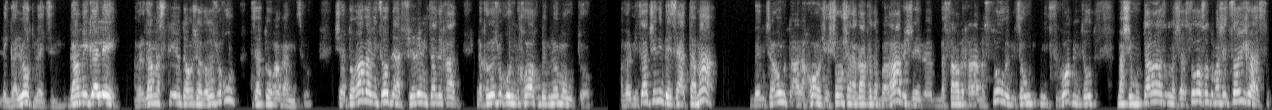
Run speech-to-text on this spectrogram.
לגלות בעצם, גם מגלה, אבל גם מסתיר את האור של הקדוש ברוך הוא, זה התורה והמצוות. שהתורה והמצוות מאפשרים מצד אחד לקדוש ברוך הוא לנכוח במלוא מהותו, אבל מצד שני באיזו התאמה באמצעות הלכות ששור שנגח את הפרה ושבשר וחלב אסור, באמצעות מצוות, באמצעות מה שמותר לעשות, מה שאסור לעשות ומה שצריך לעשות.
